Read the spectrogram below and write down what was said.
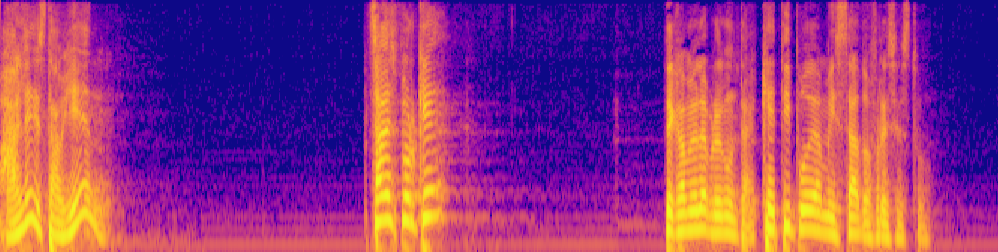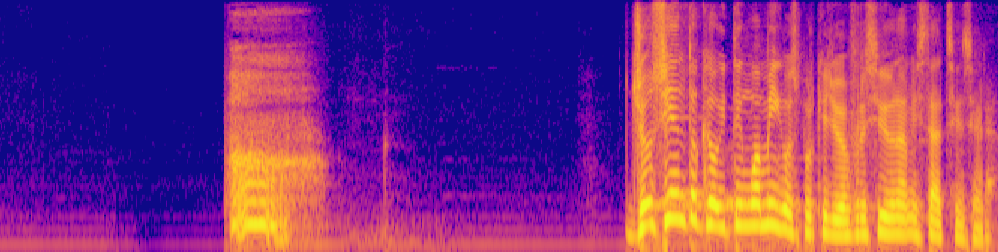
Vale, está bien. ¿Sabes por qué? Te cambio la pregunta. ¿Qué tipo de amistad ofreces tú? Yo siento que hoy tengo amigos porque yo he ofrecido una amistad sincera.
